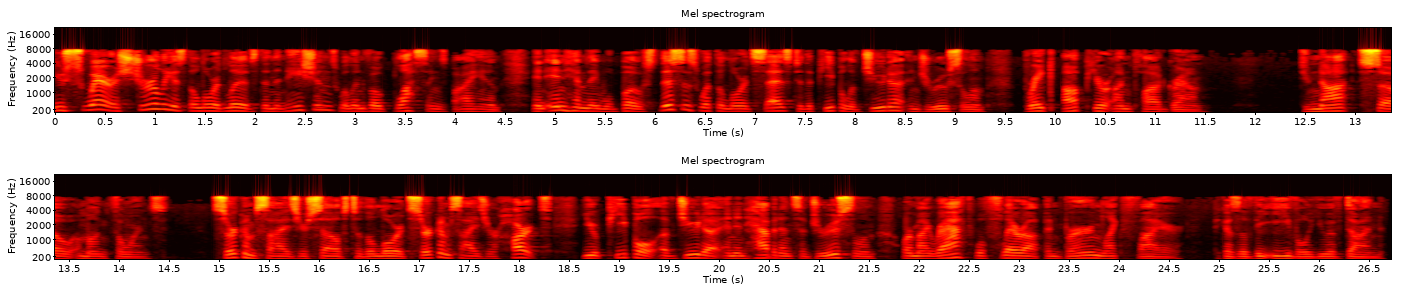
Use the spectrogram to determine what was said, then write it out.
you swear as surely as the Lord lives, then the nations will invoke blessings by him, and in him they will boast. This is what the Lord says to the people of Judah and Jerusalem. Break up your unplowed ground. Do not sow among thorns. Circumcise yourselves to the Lord. Circumcise your hearts, you people of Judah and inhabitants of Jerusalem, or my wrath will flare up and burn like fire because of the evil you have done.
